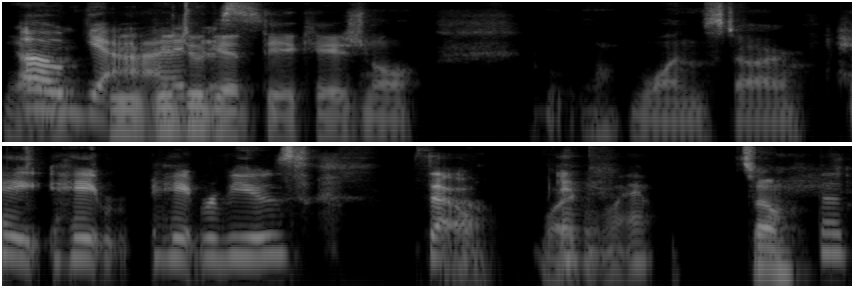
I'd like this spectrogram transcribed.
you Oh, we- yeah, we, we do just- get the occasional one star. hate hate hate reviews. So Yeah, like anyway, so. that's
